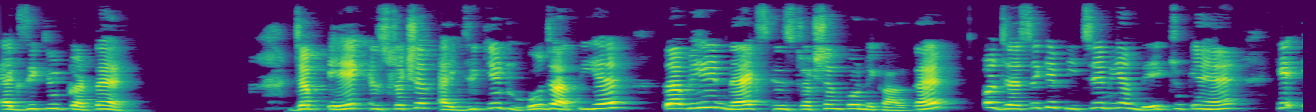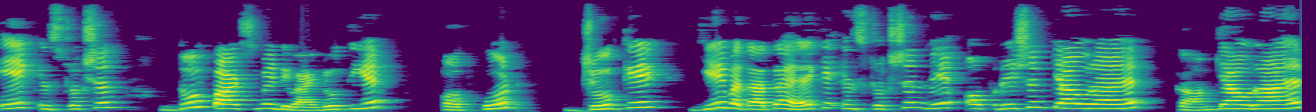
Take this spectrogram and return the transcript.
एग्जीक्यूट करता है। जब एक इंस्ट्रक्शन एग्जीक्यूट हो जाती है, तभी नेक्स्ट इंस्ट्रक्शन को निकालता है, और जैसे कि पीछे भी हम देख चुके हैं कि एक इंस्ट्रक्शन दो पार्ट्स में डिवाइड होती है ऑपकोड जो कि ये बताता है कि इंस्ट्रक्शन में ऑपरेशन क्या हो रहा है काम क्या हो रहा है?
